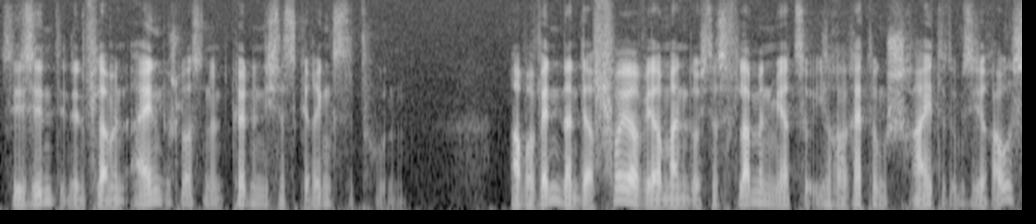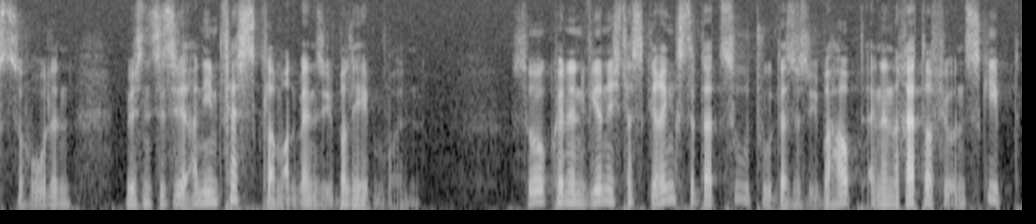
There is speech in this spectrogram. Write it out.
Sie sind in den Flammen eingeschlossen und können nicht das Geringste tun. Aber wenn dann der Feuerwehrmann durch das Flammenmeer zu ihrer Rettung schreitet, um sie rauszuholen, müssen sie sich an ihm festklammern, wenn sie überleben wollen. So können wir nicht das Geringste dazu tun, dass es überhaupt einen Retter für uns gibt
